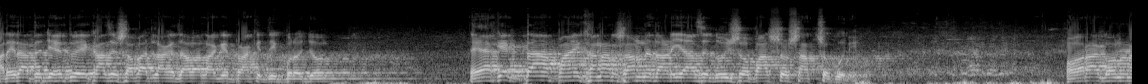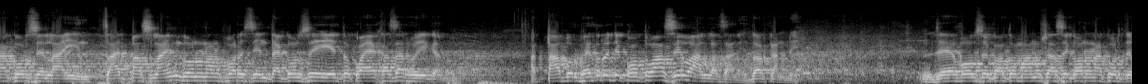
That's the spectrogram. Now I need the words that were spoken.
আর এ রাতে যেহেতু এ কাজে সবার লাগে, যাওয়া লাগে, প্রাকৃতিক প্রয়োজন, এক একটা পায়খানার সামনে দাঁড়িয়ে আছে দুইশো, পাঁচশো, সাতশো করে। ওরা গণনা করছে লাইন, চার পাঁচ লাইন গণনার পরে চিন্তা করছে, এ তো কয়েক হাজার হয়ে গেল। আর তাবুর ভেতরে যে কত আছে, ও আল্লাহ জানে, দরকার নেই। যে বলছে কত মানুষ আছে, গণনা করতে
